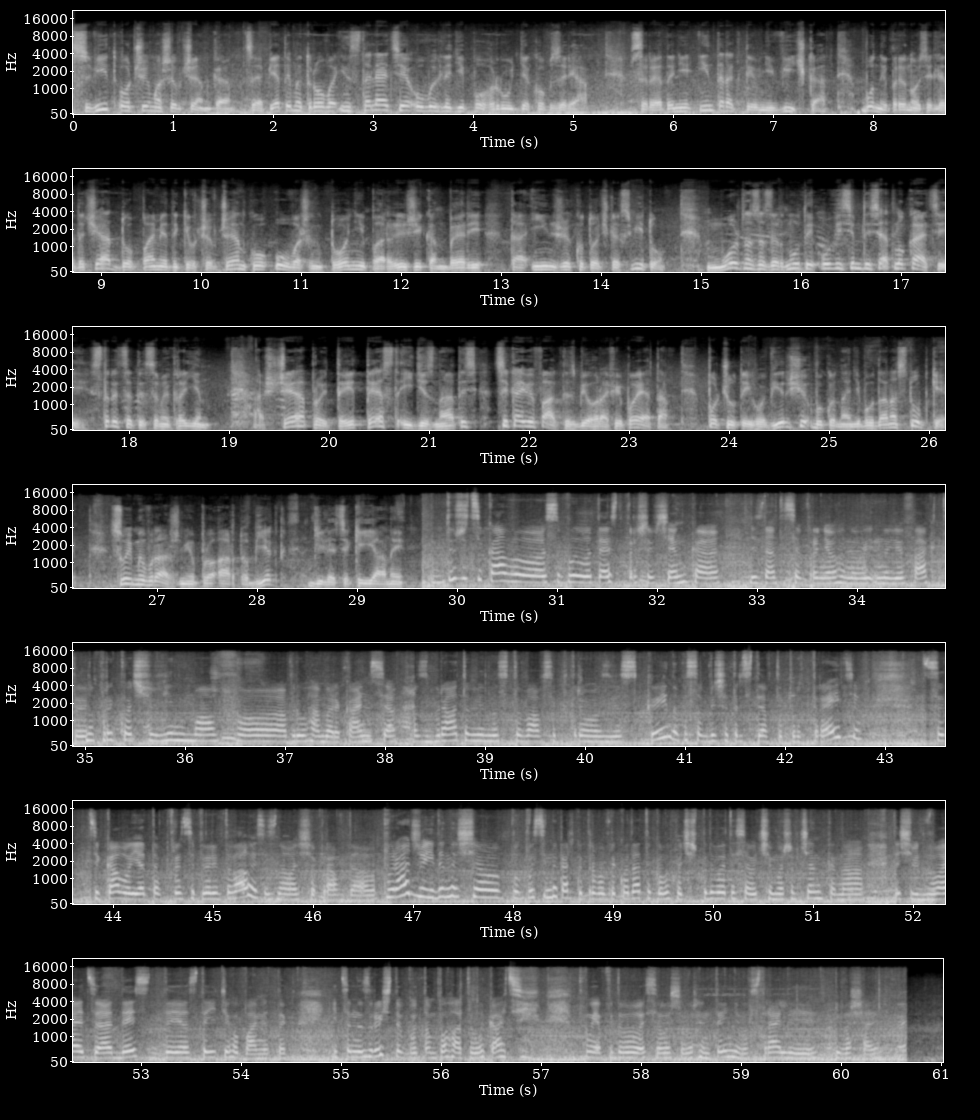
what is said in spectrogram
Світ очима Шевченка це п'ятиметрова інсталяція у вигляді погруддя кобзаря. Всередині інтерактивні вічка. Вони переносять глядача до пам'ятників Шевченку у Вашингтоні, Парижі, Канберрі та інших куточках світу. Можна зазирнути у 80 локацій з 37 країн. А ще пройти тест і дізнатись цікаві факти з біографії поета, почути його вірші в виконанні Богдана Ступки. Своїми враженнями про арт-об'єкт діляться кияни. Дуже цікаво, особливо тест про Шевченка, дізнатися про нього нові нові факти. Наприклад, що він мав е, друга американця. З братом він листувався, підтримував зв'язки, написав більше 30 автопортретів. Це цікаво. Я так в принципі орієнтувалася, знала, що правда. Пораджу. Єдине, що постійно картку треба прикладати, коли хочеш подивитися очима Шевченка на те, що відбувається десь, де стоїть його пам'ятник. І це незручно, бо там багато локацій. Тому я подивилася лише в Аргентині, в Австралії і в Варшаві.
